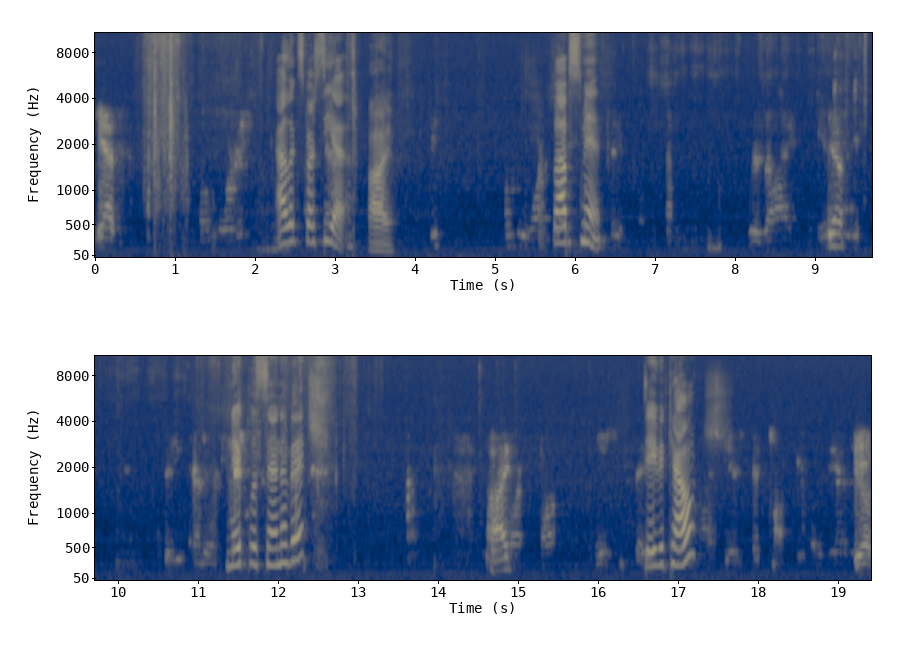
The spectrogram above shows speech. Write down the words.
Yes. Alex Garcia? Aye. Bob Smith? Yes. Nick Lasenovich? Aye. David Couch? Yes.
